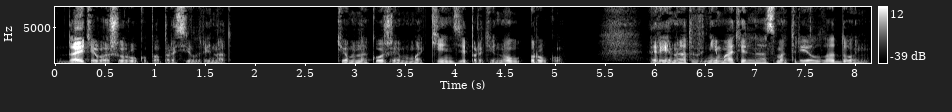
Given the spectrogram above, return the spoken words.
Дайте вашу руку, попросил Ренат. Темнокожий Маккензи протянул руку. Ренат внимательно осмотрел ладонь.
